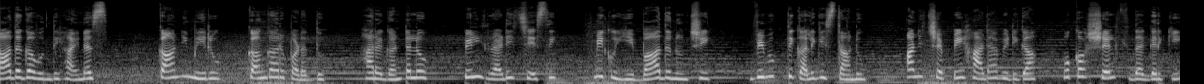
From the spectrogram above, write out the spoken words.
బాధగా ఉంది హైనస్. కానీ మీరు కంగారు పడద్దు. అరగంటలో పిల్ రెడీ చేసి మీకు ఈ బాధ నుంచి విముక్తి కలిగిస్తాను అని చెప్పి హడావిడిగా ఒక షెల్ఫ్ దగ్గరికి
